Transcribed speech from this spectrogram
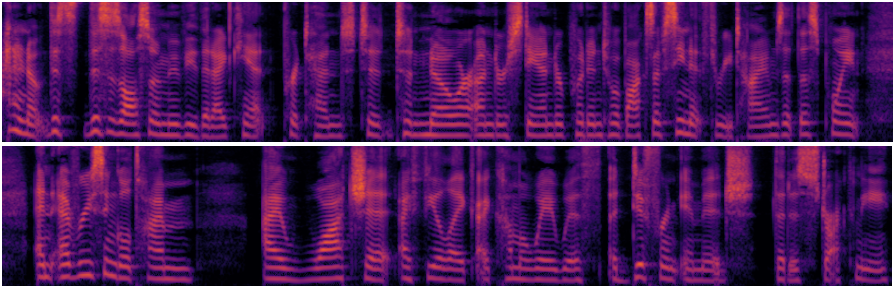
I don't know this this is also a movie that I can't pretend to to know or understand or put into a box. I've seen it three times at this point, and every single time I watch it, I feel like I come away with a different image that has struck me,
